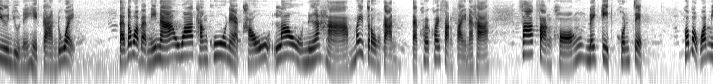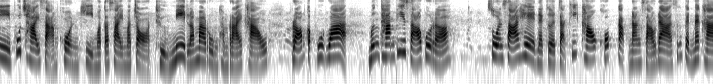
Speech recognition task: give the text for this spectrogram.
ยืนอยู่ในเหตุการณ์ด้วย แต่ต้องบอกแบบนี้นะว่าทั้งคู่เนี่ยเขาเล่าเนื้อหาไม่ตรงกัน แต่ค่อยๆ ฟังไปนะคะ ฝากฝั่งของในกิจคนเจ็บเขาบอกว่ามีผู้ชาย 3 คนขี่มอเตอร์ไซค์มาจอด ถือมีดแล้วมารุมทำร้ายเขา พร้อมกับพูดว่า มึงทำพี่สาวกูเหรอ ส่วนสาเหตุเนี่ยเกิดจากที่เขาคบกับนางสาวดาซึ่งเป็นแม่ค้า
